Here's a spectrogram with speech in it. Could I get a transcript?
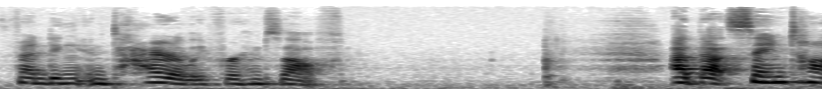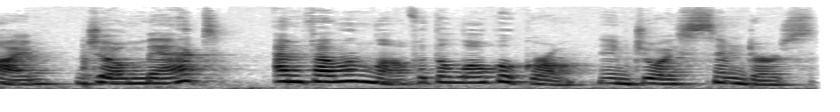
fending entirely for himself. At that same time, Joe met and fell in love with a local girl named Joyce Simdars.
